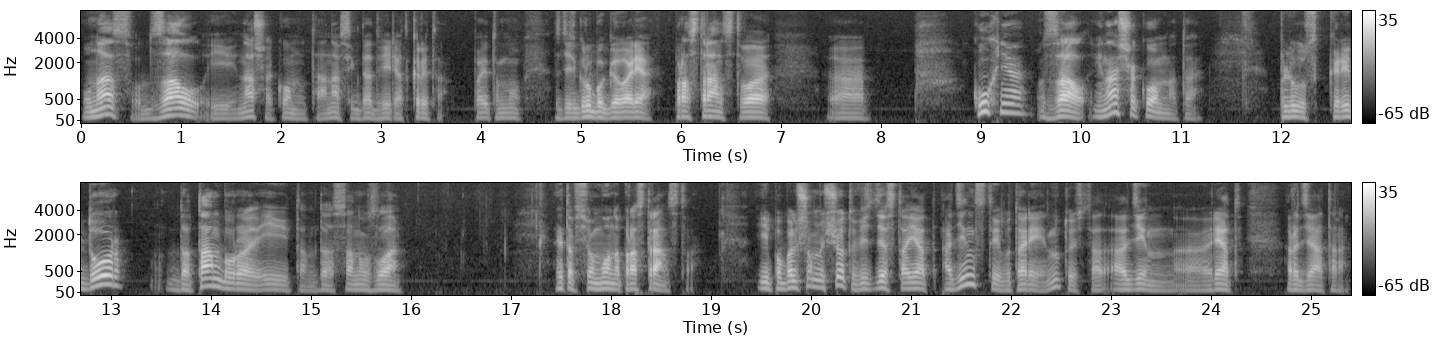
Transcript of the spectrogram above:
У нас вот зал и наша комната, она всегда дверь открыта. Поэтому здесь, грубо говоря, пространство э, кухня, зал и наша комната, плюс коридор до тамбура и там до санузла. Это все монопространство. И по большому счету везде стоят 11 батареи, ну то есть один э, ряд радиатора.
